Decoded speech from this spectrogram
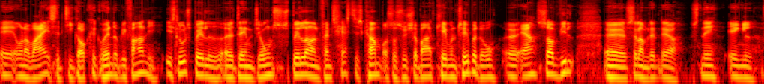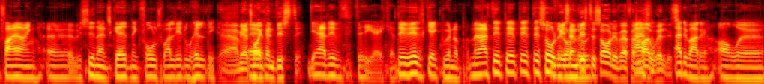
øh, undervejs, at de godt kan gå hen og blive farlige i slutspillet. Øh, Daniel Jones spiller en fantastisk kamp, og så synes jeg bare, at Kevin Thibodeau øh, er så vild, øh, selvom den der sne-engel fejring øh, ved siden af en skade, Nick Foles var lidt uheldig. Ja, men jeg tror ikke, han vidste det. Ja, det ved jeg ikke. Det, det skal jeg ikke begynde at... Men altså, det, det, det, det så Hvis han vidste det, så var det i hvert fald altså, meget uheldigt. Ja, det var det. Og... Øh,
